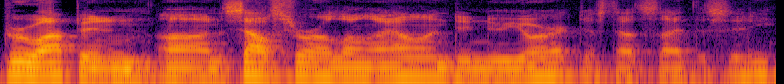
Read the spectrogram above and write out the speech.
grew up in on South Shore of Long Island in New York, just outside the city.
